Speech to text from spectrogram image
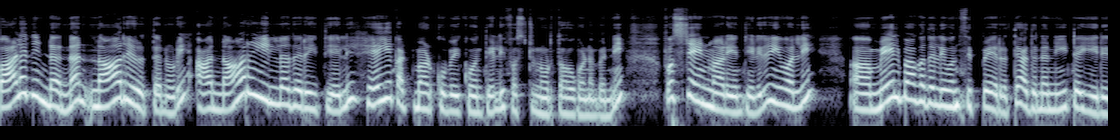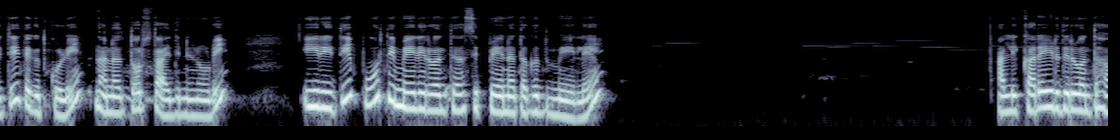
ಬಾಳೆದಿಂಡನ್ನು ನಾರು ಇರುತ್ತೆ ನೋಡಿ. ಆ ನಾರು ಇಲ್ಲದ ರೀತಿಯಲ್ಲಿ ಹೇಗೆ ಕಟ್ ಮಾಡ್ಕೋಬೇಕು ಅಂತೇಳಿ ಫಸ್ಟ್ ನೋಡ್ತಾ ಹೋಗೋಣ ಬನ್ನಿ. ಫಸ್ಟ್ ಏನು ಮಾಡಿ ಅಂತ ಹೇಳಿದರೆ ನೀವು ಅಲ್ಲಿ ಮೇಲ್ಭಾಗದಲ್ಲಿ ಒಂದು ಸಿಪ್ಪೆ ಇರುತ್ತೆ. ಅದನ್ನು ನೀಟಾಗಿ ಈ ರೀತಿ ತೆಗೆದುಕೊಳ್ಳಿ. ನಾನು ತೋರಿಸ್ತಾ ಇದ್ದೀನಿ ನೋಡಿ. ಈ ರೀತಿ ಪೂರ್ತಿ ಮೇಲಿರುವಂತಹ ಸಿಪ್ಪೆಯನ್ನು ತೆಗೆದ ಮೇಲೆ ಅಲ್ಲಿ ಕರೆ ಹಿಡಿದಿರುವಂತಹ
